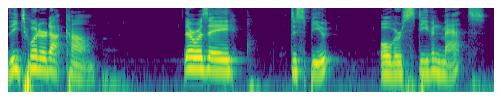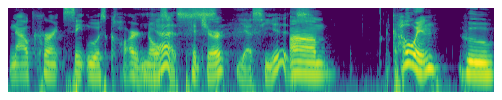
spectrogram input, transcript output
thetwitter.com. There was a dispute over Steven Matz, now current St. Louis Cardinals pitcher. Yes, he is. Um, Cohen, who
